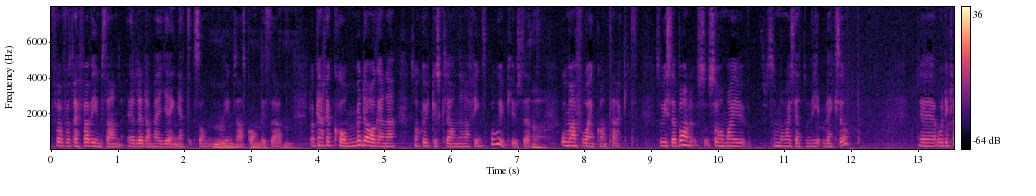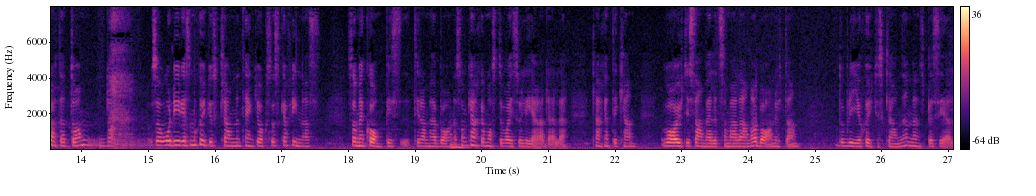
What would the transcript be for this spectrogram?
för att få träffa Vimsan eller de här gänget som Mm, Vimsans kompisar. mm. De kanske kommer dagarna som sjukhusclownerna finns på sjukhuset och man får en kontakt. Så vissa barn så, så har man ju som har man ju sett växa upp. Eh, och det är klart att de, de så, och det är det som sjukhusclownen tänker jag också ska finnas som en kompis till de här barnen Mm. som kanske måste vara isolerade eller kanske inte kan vara ute i samhället som alla andra barn utan då blir ju sjukhusclownen en speciell.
